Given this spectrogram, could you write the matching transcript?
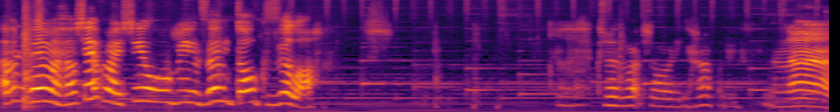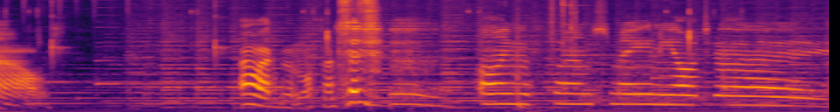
I haven't painted my house yet, but I see it will be a very dark villa. Because that's what's already happening. Now, I'll add a bit more fences. I'm a fence mania today.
